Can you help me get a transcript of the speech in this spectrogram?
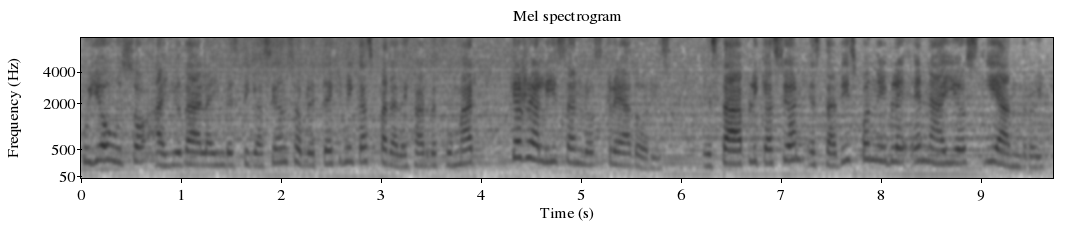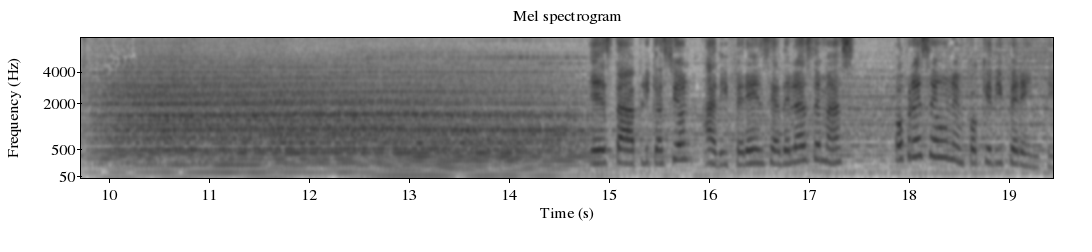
cuyo uso ayuda a la investigación sobre técnicas para dejar de fumar que realizan los creadores. Esta aplicación está disponible en iOS y Android. Esta aplicación, a diferencia de las demás, ofrece un enfoque diferente.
